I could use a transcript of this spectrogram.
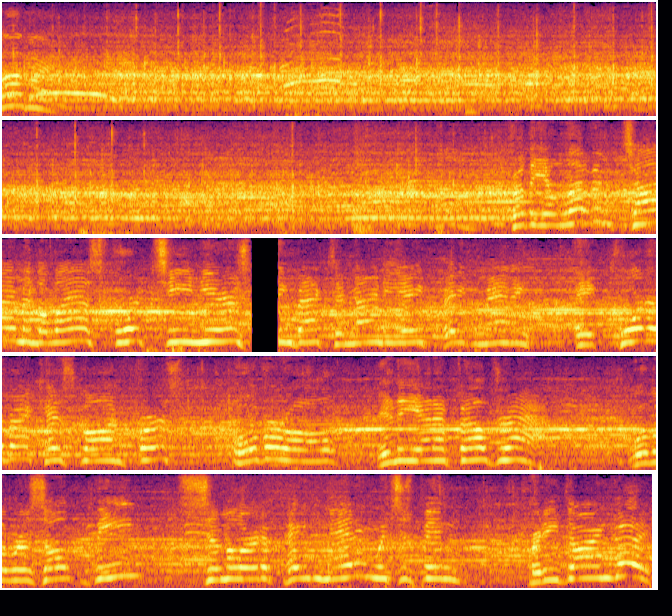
Auburn. For the 11th time in the last 14 years, back to 98, Peyton Manning, a quarterback has gone first overall in the NFL draft. Will the result be similar to Peyton Manning, which has been pretty darn good?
